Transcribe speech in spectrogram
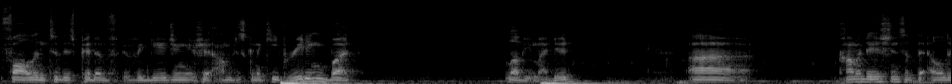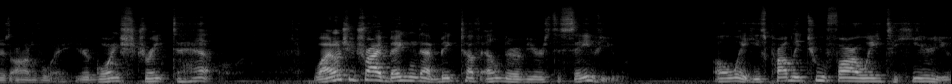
fall into this pit of, of engaging and shit. I'm just gonna keep reading, but love you, my dude. Uh, accommodations of the Elder's Envoy. You're going straight to hell. Why don't you try begging that big tough elder of yours to save you? Oh wait, he's probably too far away to hear you.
